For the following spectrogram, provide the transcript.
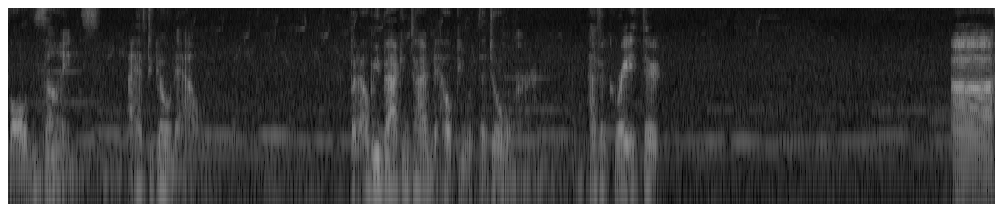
follow the signs. I have to go now. But I'll be back in time to help you with the door. Have a great thir- Uh,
